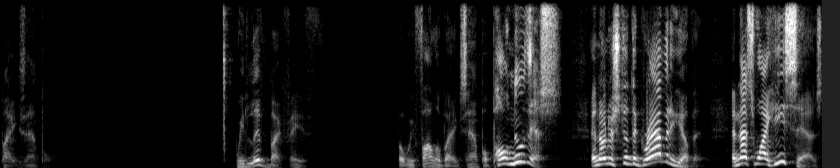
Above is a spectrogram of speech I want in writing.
by example. We live by faith, but we follow by example. Paul knew this and understood the gravity of it. And that's why he says,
